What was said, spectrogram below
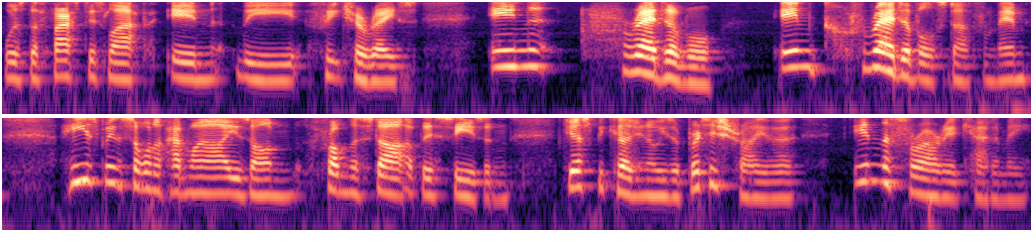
was the fastest lap in the feature race. Incredible, incredible stuff from him. He's been someone I've had my eyes on from the start of this season, just because, you know, he's a British driver in the Ferrari Academy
